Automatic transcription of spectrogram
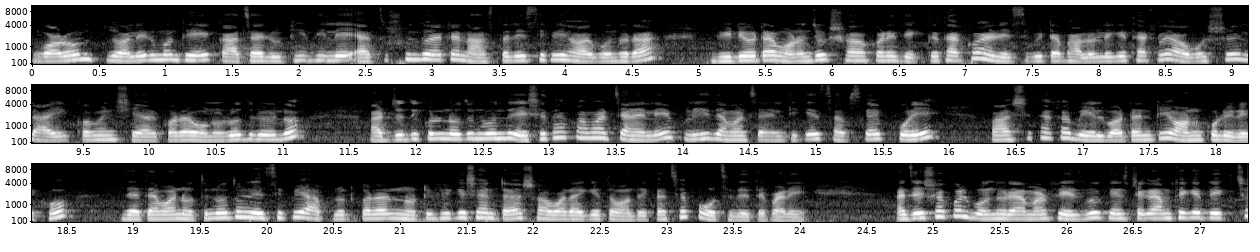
গরম জলের মধ্যে কাঁচা রুটি দিলে এত সুন্দর একটা নাস্তা রেসিপি হয় বন্ধুরা। ভিডিওটা মনোযোগ সহকারে দেখতে থাকো আর রেসিপিটা ভালো লেগে থাকলে অবশ্যই লাইক কমেন্ট শেয়ার করার অনুরোধ রইল। আর যদি কোনো নতুন বন্ধু এসে থাকো আমার চ্যানেলে প্লিজ আমার চ্যানেলটিকে সাবস্ক্রাইব করে পাশে থাকা বেল বাটনটি অন করে রেখো। যাতে আমার নতুন নতুন রেসিপি আপলোড করার নোটিফিকেশানটা সবার আগে তোমাদের কাছে পৌঁছে যেতে পারে। আর যে সকল বন্ধুরা আমার ফেসবুক ইনস্টাগ্রাম থেকে দেখছ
